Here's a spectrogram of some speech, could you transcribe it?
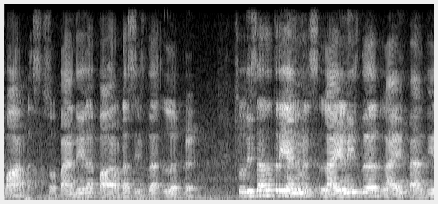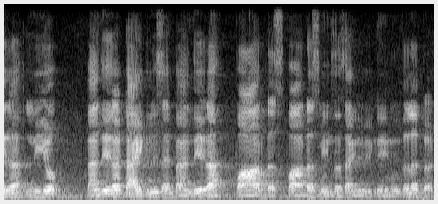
pardus. So Panthera pardus is the leopard. So these are the three animals. Lion is the lion, Panthera leo, Panthera tigris, and Panthera pardus. Pardus means the scientific name of the leopard.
